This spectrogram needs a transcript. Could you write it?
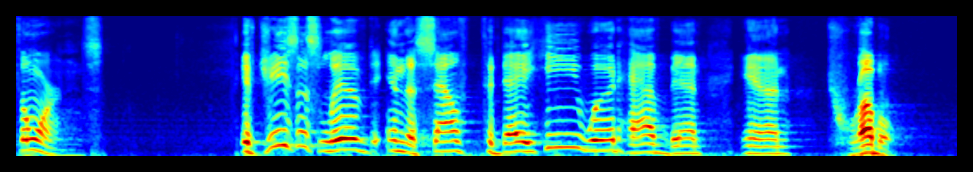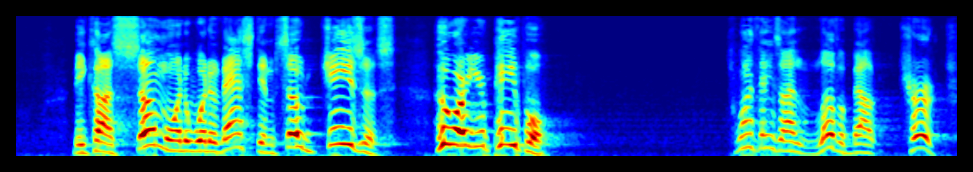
thorns. If Jesus lived in the South today, he would have been in trouble. Because someone would have asked him, So, Jesus, who are your people? It's one of the things I love about church.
